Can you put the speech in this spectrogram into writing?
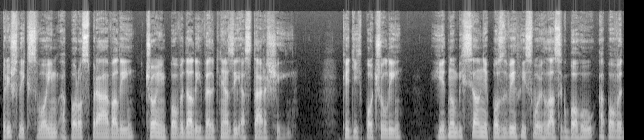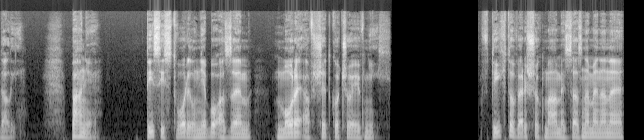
prišli k svojim a porozprávali, čo im povedali veľkňazi a starší. Keď ich počuli, jednomyselne pozdvihli svoj hlas k Bohu a povedali Pane, Ty si stvoril nebo a zem, more a všetko, čo je v nich. V týchto veršoch máme zaznamenané,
